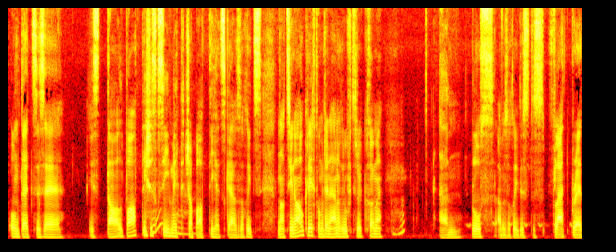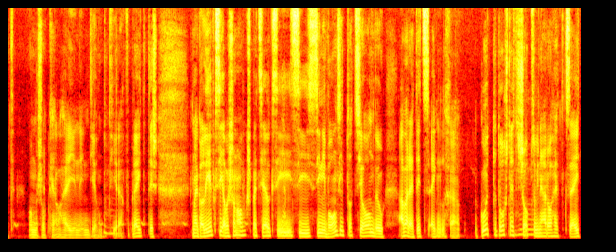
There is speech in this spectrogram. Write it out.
Und hat es ein, ein Dalbat ist es gewesen, mit Chapati hat es gegeben. Also ein das Nationalgericht, wo wir dann auch noch darauf zurückkommen. Ähm, plus eben so ein das, das Flatbread, das wir schon gehabt haben in Indien und hier recht verbreitet ist. Mega lieb gewesen, aber schon auch speziell gewesen, seine, seine Wohnsituation, weil eben, er hat jetzt eigentlich einen guten Durchschnittsjob, so wie er auch hat gesagt.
